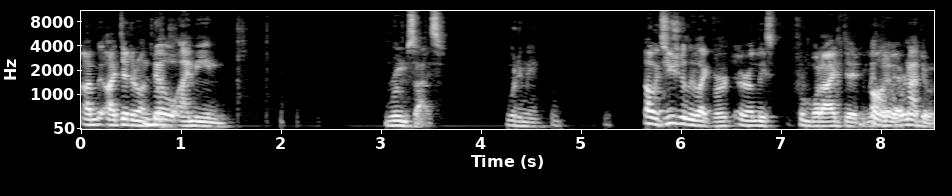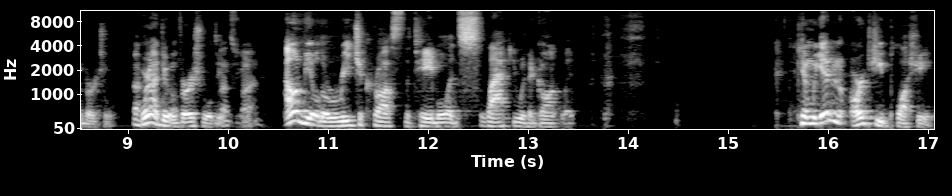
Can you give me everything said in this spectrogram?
I'm, I did it on. Twitch. no, I mean room size. What do you mean? Oh, it's usually like vir- or at least from what I did. Oh no, we're not doing virtual. We're not doing virtual. That's fine. I want to be able to reach across the table and slap you with a gauntlet. Can we get an Archie plushie?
